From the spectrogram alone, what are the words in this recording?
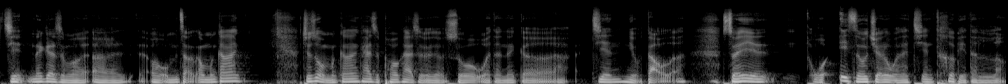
肩那个什么呃哦，我们早我们刚刚就是我们刚刚开始 podcast 的时候有说我的那个肩扭到了，所以我一直都觉得我的肩特别的冷，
